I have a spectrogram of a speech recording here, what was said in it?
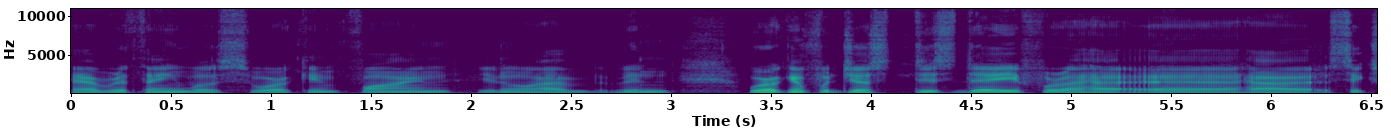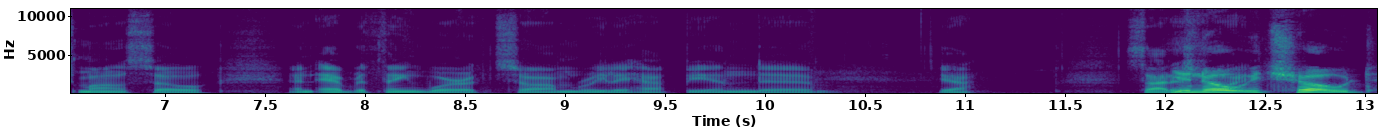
Everything was working fine. You know, I've been working for just this day for a, uh, six months, so and everything worked. So I'm really happy and uh, yeah, satisfied. You know, it showed.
